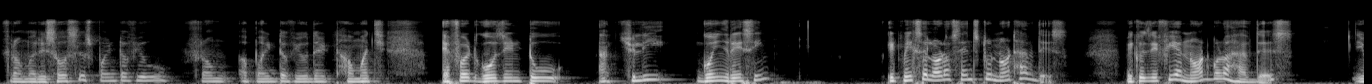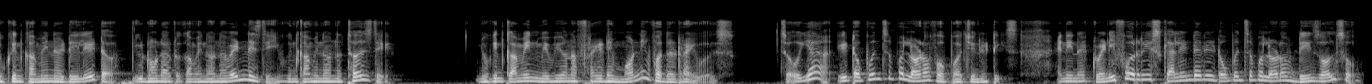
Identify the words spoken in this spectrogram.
from a resources point of view, from a point of view that how much effort goes into actually going racing, it makes a lot of sense to not have this. Because if you are not going to have this, you can come in a day later. You don't have to come in on a Wednesday. You can come in on a Thursday. You can come in maybe on a Friday morning for the drivers. So yeah, it opens up a lot of opportunities. And in a 24 race calendar, it opens up a lot of days also.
